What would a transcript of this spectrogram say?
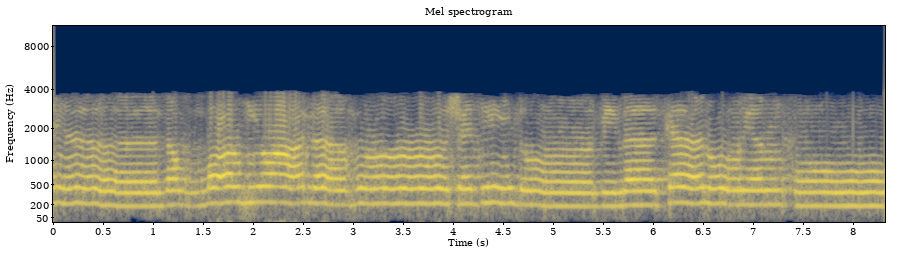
عند الله وعذاب شديد بما كانوا يمكرون.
